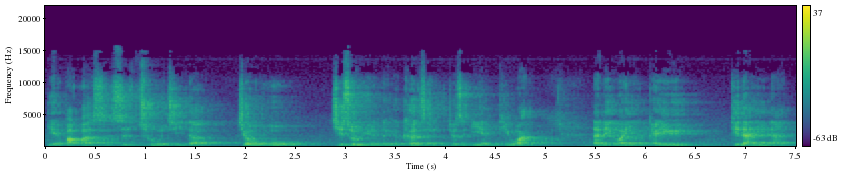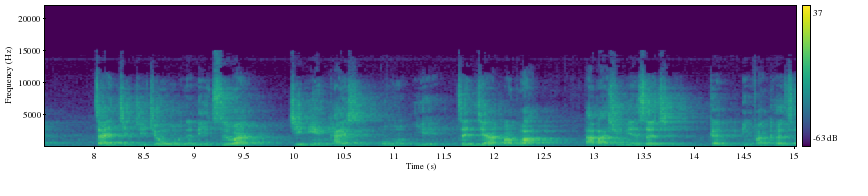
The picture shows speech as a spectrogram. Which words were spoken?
也包括实施初级的救护技术员的一个课程，就是 EMT One。那另外也培育替代役男在紧急救护能力之外，今年开始我们也增加包括打靶训练射击跟民防课程。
